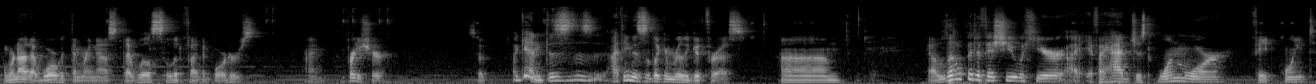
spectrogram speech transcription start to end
and we're not at war with them right now, so that will solidify the borders. I'm pretty sure. So again, this is I think this is looking really good for us. Um, a little bit of issue here. I, if I had just one more fate point,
